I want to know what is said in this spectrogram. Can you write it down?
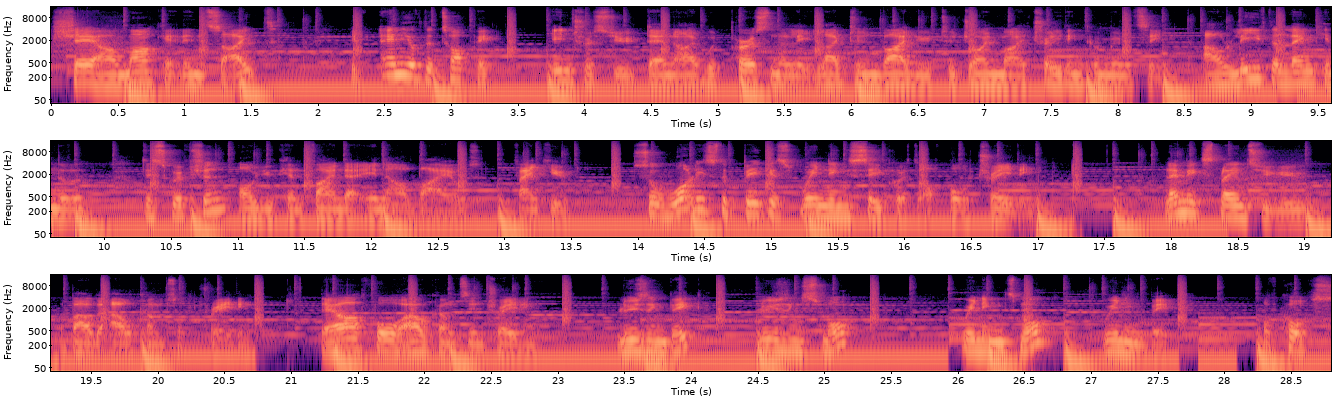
share our market insight. If any of the topic interests you, then I would personally like to invite you to join my trading community. I'll leave the link in the description or you can find that in our bios. Thank you. So what is the biggest winning secret of all trading? Let me explain to you about the outcomes of trading. There are four outcomes in trading. Losing big, losing small, winning small, winning big. Of course,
